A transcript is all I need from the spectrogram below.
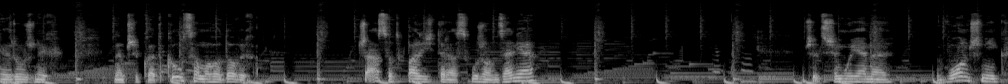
różnych na przykład kół samochodowych. Czas odpalić teraz urządzenie. Przytrzymujemy włącznik.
